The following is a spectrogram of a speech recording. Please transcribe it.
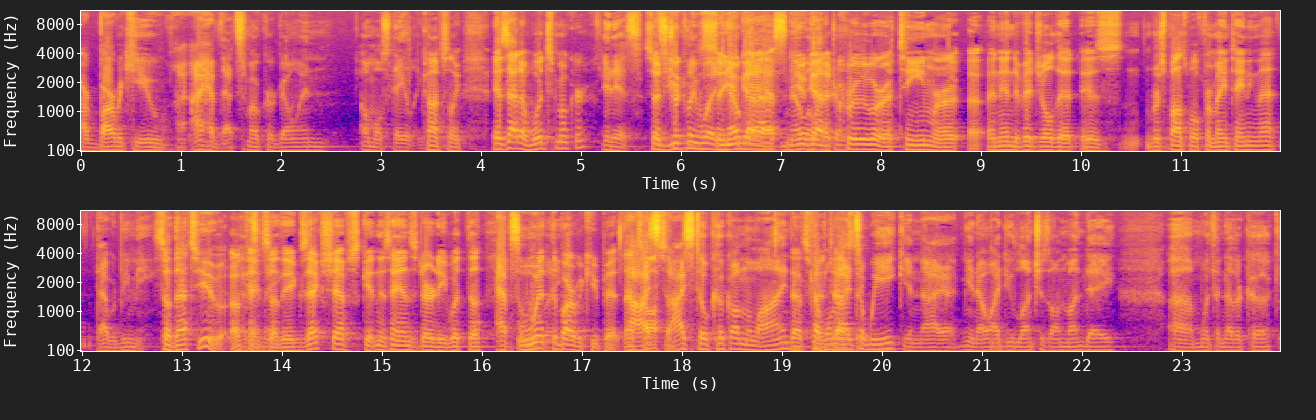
our barbecue. I, I have that smoker going almost daily. Constantly. Is that a wood smoker? It is So strictly you, wood. So no you got gas. a no you got a crew or a team or a, an individual that is responsible for maintaining that. That would be me. So that's you. Okay, That's so the exec chef's getting his hands dirty with the Absolutely. with the barbecue pit. That's I, awesome. I still cook on the line. That's a couple fantastic. nights a week, and I, you know, I do lunches on Monday um, with another cook.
